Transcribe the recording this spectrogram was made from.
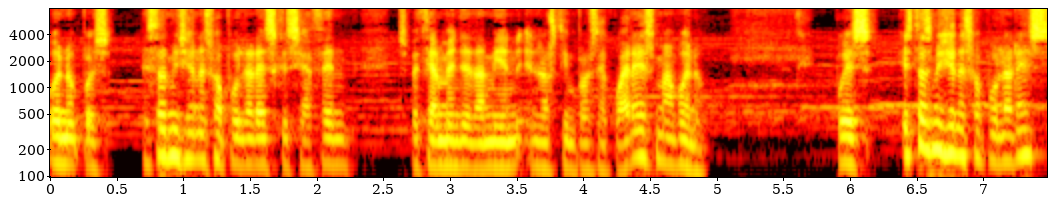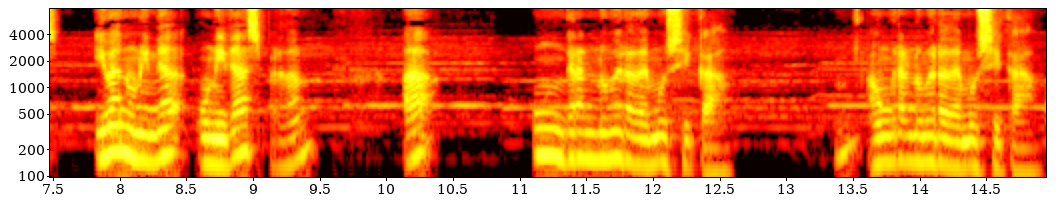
Bueno, pues estas misiones populares que se hacen especialmente también en los tiempos de Cuaresma, bueno, pues estas misiones populares iban unidas perdón, a un gran número de música, a un gran número de música.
